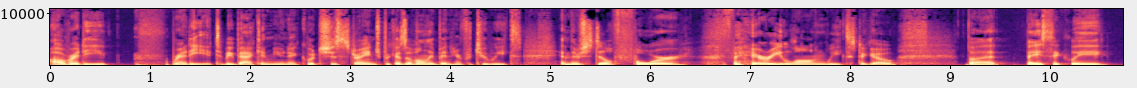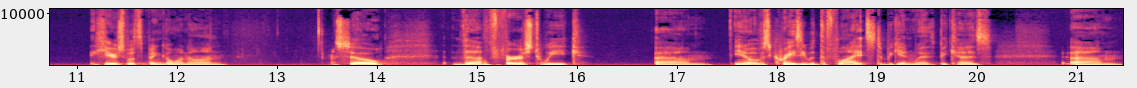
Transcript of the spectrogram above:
already ready to be back in Munich, which is strange because I've only been here for two weeks and there's still four very long weeks to go. But basically, here's what's been going on. So, the first week, um, you know, it was crazy with the flights to begin with because um,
